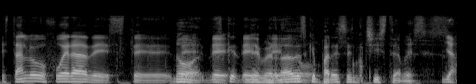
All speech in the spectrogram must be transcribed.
están luego fuera de este... No, de, es que de, verdad es que parecen chiste a veces. Ya.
